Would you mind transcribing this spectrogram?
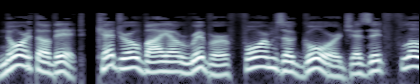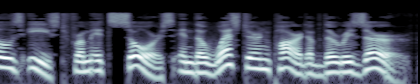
North of it, Kedrovaya River forms a gorge as it flows east from its source in the western part of the reserve.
